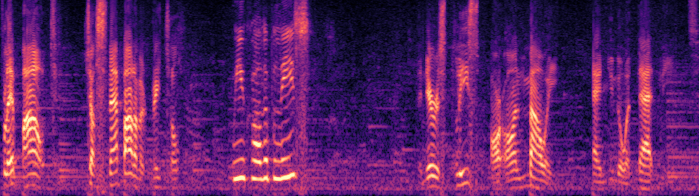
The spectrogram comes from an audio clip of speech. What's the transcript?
flip out. Just snap out of it, Rachel. Will you call the police? The nearest police are on Maui, and you know what that means.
